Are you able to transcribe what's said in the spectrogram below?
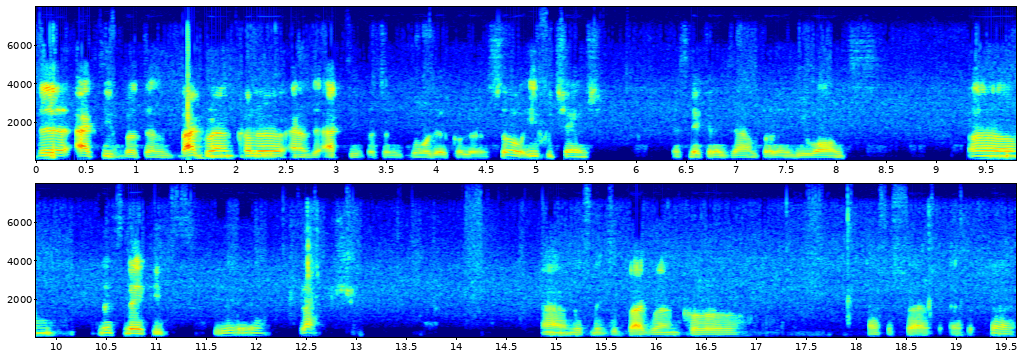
The active button background color and the active button border color. So if we change, let's make an example and we want, um, let's make it yeah, black. And let's make the background color FFF, FFF,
